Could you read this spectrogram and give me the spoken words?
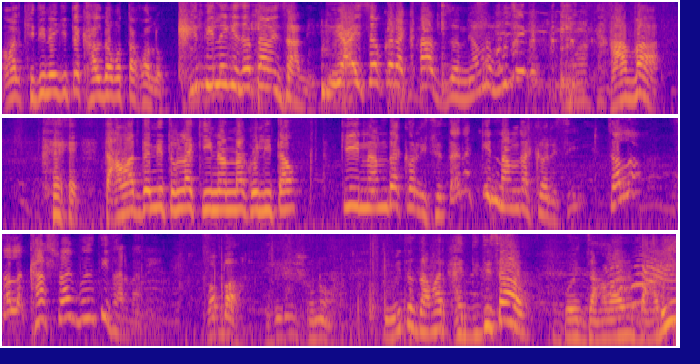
আমার খিদি নেই গিতে খাল ব্যবস্থা করল। খিদি লেগে যেতে আমি জানি। তুই আইসব করে খাস জন্য আমরা বুঝি না। আবা তা আমার জন্য তোমরা কি নান্না করলি তাও? কি নান্দা করেছে তাই না? কি নান্দা করেছি? চলো চলো খাস সবাই বুঝতেই পারবা। বাবা এদিকে শোনো তুমি তো জামার খাই দিতে চাও? ওই জামার বাড়ি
